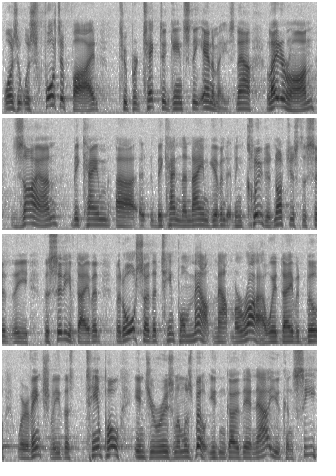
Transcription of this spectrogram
was it was fortified to protect against the enemies. Now, later on, Zion became, uh, became the name given. It included not just the, the, the city of David, but also the Temple Mount, Mount Moriah, where David built, where eventually the temple in Jerusalem was built. You can go there now. You can see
